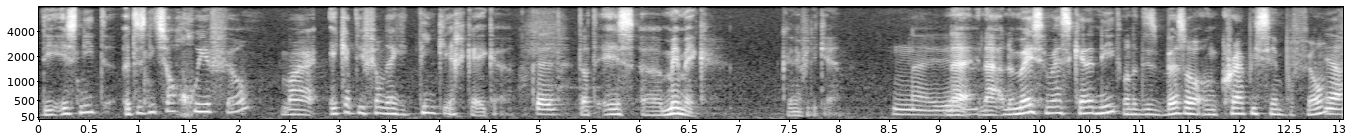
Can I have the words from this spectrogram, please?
die is niet, het is niet zo'n goede film. Maar ik heb die film denk ik tien keer gekeken. Okay. Dat is uh, Mimic. Ik weet niet of je die kent. Nee. Nee, nou, de meeste mensen kennen het niet, want het is best wel een crappy, simpel film. Ja.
